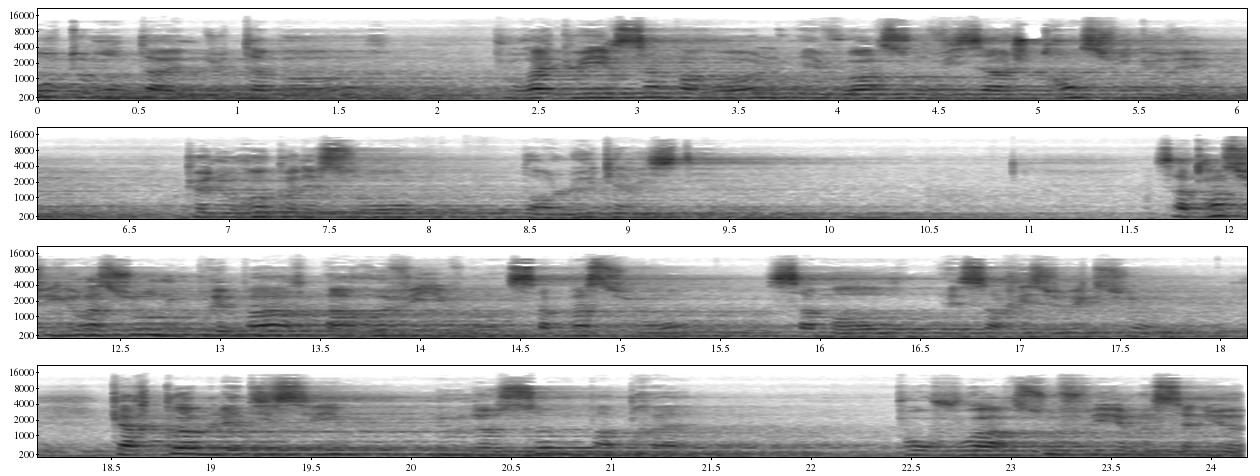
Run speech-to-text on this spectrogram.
haute montagne du Tabor pour accueillir sa parole et voir son visage transfiguré que nous reconnaissons dans l'Eucharistie. Sa transfiguration nous prépare à revivre sa passion, sa mort et sa résurrection. Car comme les disciples, nous ne sommes pas prêts pour voir souffrir le Seigneur,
